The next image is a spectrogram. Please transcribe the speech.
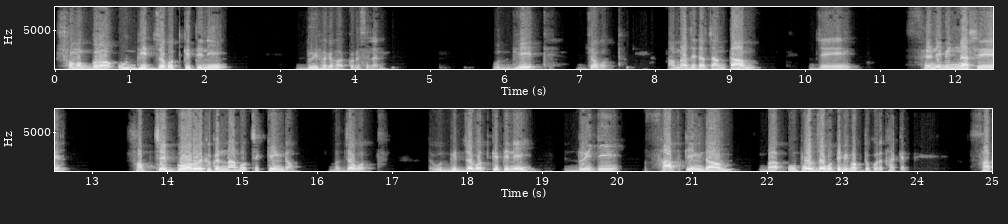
সমগ্র উদ্ভিদ জগৎকে তিনি দুই ভাগে ভাগ করেছিলেন। উদ্ভিদ জগৎ। আমরা যেটা জানতাম যে শ্রেণীবিন্যাসের সবচেয়ে বড় এককের নাম হচ্ছে কিংডম বা জগৎ। উদ্ভিদ জগৎকে তিনি দুইটি সাব কিংডম বা উপজগতে বিভক্ত করে থাকেন। সাব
